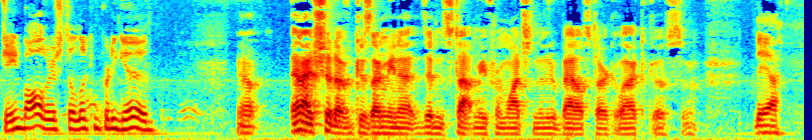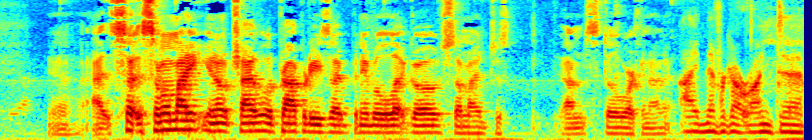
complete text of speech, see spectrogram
Jane Badler's still looking pretty good. yeah. And I should have because I mean it didn't stop me from watching the new Battlestar Galactica. So Yeah. yeah, I, so, some of my you know childhood properties I've been able to let go of. Some I just I'm still working on it. I never got around to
